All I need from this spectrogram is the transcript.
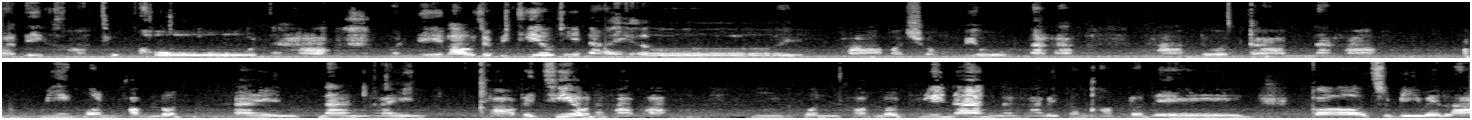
วัสดีค่ะทุกคนนะคะ วันนี้เราจะไปเที่ยวที่ไหนเอ่ยพามาชมวิวนะคะ ทางเดินกันนะคะ มีคนขับรถให้นั่งให้พาไปเที่ยวนะคะค่ะมีคนขับรถให้นั่งนะคะ ไม่ต้องขับรถเอง ก็จะมีเวลา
